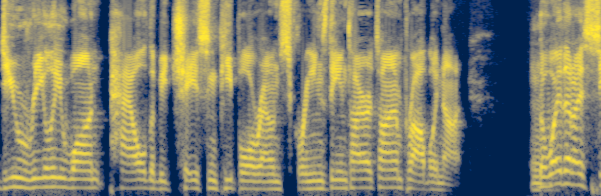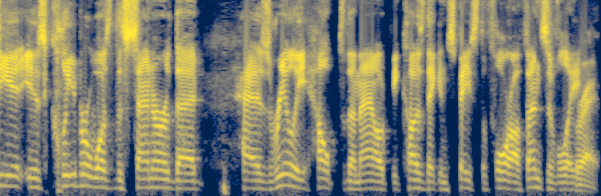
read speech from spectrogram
Do you really want Powell to be chasing people around screens the entire time? Probably not. The mm. way that I see it is Kleber was the center that has really helped them out because they can space the floor offensively. Right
